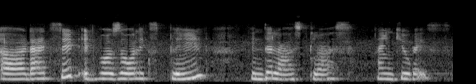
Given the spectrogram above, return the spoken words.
uh, that's it. It was all explained in the last class. Thank you guys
